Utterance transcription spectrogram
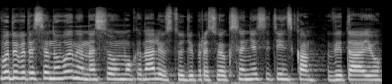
Ви дивитеся новини на сьомому каналі. У студії працює Ксенія Сітінська. Вітаю.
